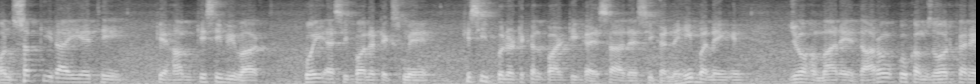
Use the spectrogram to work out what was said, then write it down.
उन सब की राय ये थी कि हम किसी भी वक्त कोई ऐसी पॉलिटिक्स में, किसी पॉलिटिकल पार्टी का हिस्सा ऐसी का नहीं बनेंगे। जो हमारे इदारों को कमज़ोर करे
